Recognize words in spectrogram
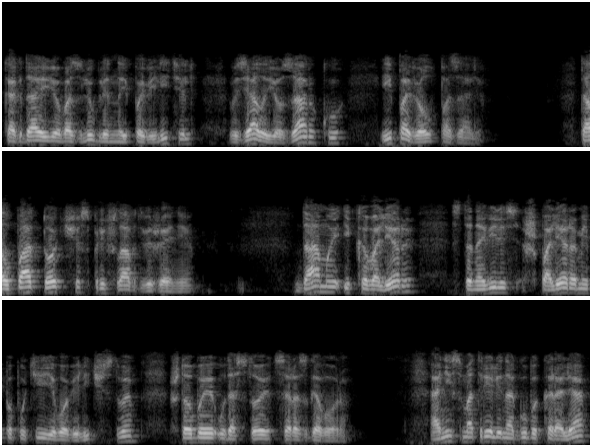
когда ее возлюбленный повелитель взял ее за руку и повел по зале. Толпа тотчас пришла в движение. Дамы и кавалеры становились шпалерами по пути его величества, чтобы удостоиться разговора. Они смотрели на губы короля,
